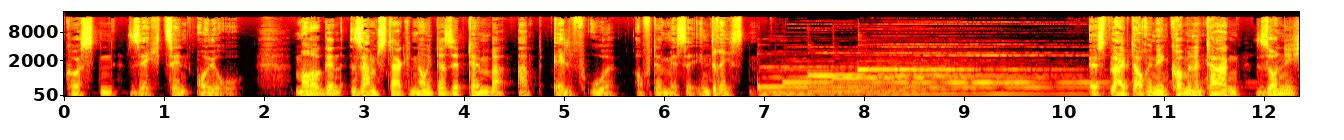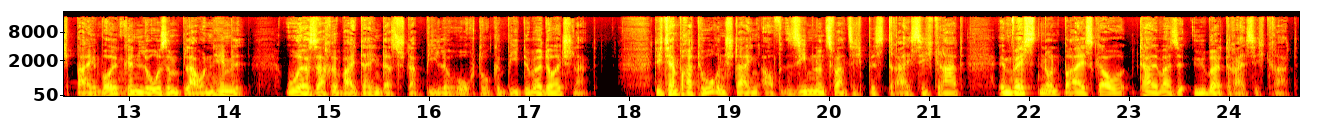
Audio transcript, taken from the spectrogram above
kosten 16 Euro. Morgen, Samstag, 9. September ab 11 Uhr auf der Messe in Dresden. Es bleibt auch in den kommenden Tagen sonnig bei wolkenlosem blauen Himmel. Ursache weiterhin das stabile Hochdruckgebiet über Deutschland. Die Temperaturen steigen auf 27 bis 30 Grad, im Westen und Breisgau teilweise über 30 Grad.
